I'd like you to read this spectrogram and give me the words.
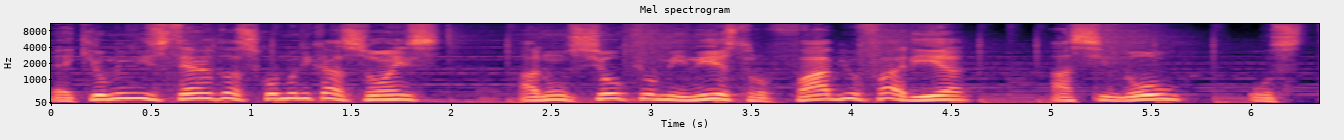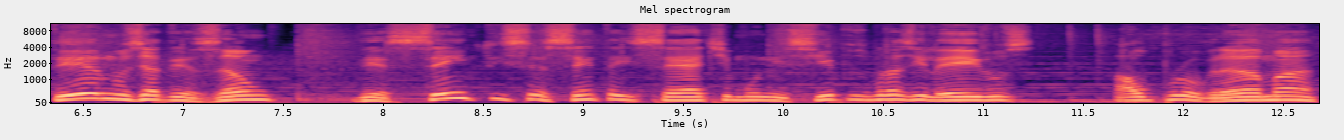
é que o Ministério das Comunicações anunciou que o ministro Fábio Faria assinou os termos de adesão de 167 municípios brasileiros ao programa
